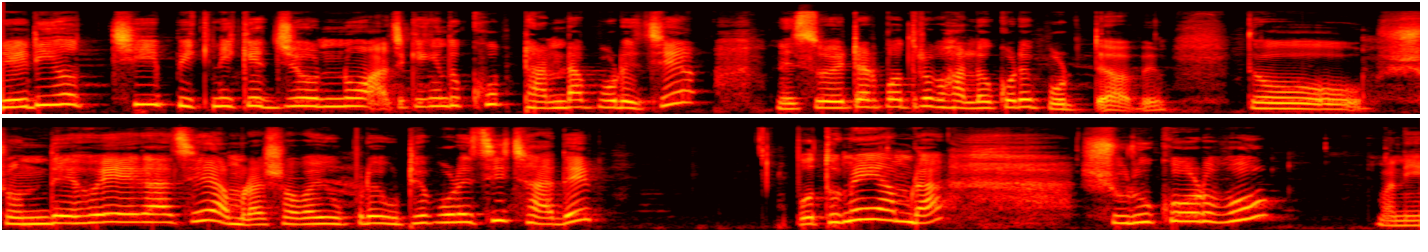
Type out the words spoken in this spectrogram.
রেডি হচ্ছি পিকনিকের জন্য। আজকে কিন্তু খুব ঠান্ডা পড়েছে মানে সোয়েটারপত্র ভালো করে পরতে হবে। তো সন্ধে হয়ে গেছে, আমরা সবাই উপরে উঠে পড়েছি ছাদে। প্রথমেই আমরা শুরু করব মানে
